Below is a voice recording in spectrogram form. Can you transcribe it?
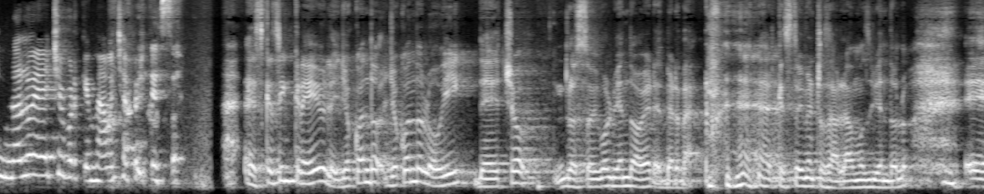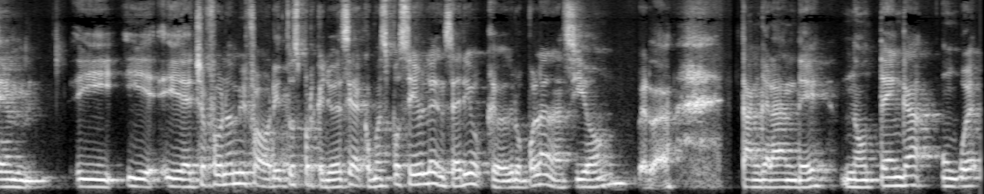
y no lo he hecho porque me da mucha pereza. Es que es increíble. Yo cuando, yo cuando lo vi, de hecho, lo estoy volviendo a ver, es verdad, que estoy mientras hablábamos viéndolo. Em, y, y, y, de hecho fue uno de mis favoritos porque yo decía, ¿cómo es posible en serio que el grupo La Nación, verdad? tan grande no tenga un web,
